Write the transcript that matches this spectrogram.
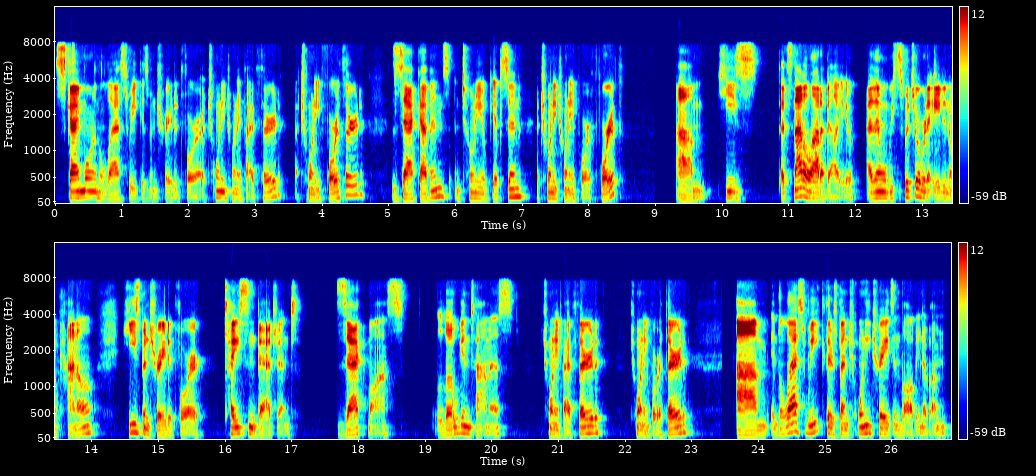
Skyy Moore in the last week has been traded for a 2025 third, a 24 third, Zach Evans, Antonio Gibson, a 2024 fourth. Um, he's that's not a lot of value. And then when we switch over to Aidan O'Connell, he's been traded for Tyson Bagent, Zach Moss, Logan Thomas, 25 third, 24 third. Um, in the last week, there's been 20 trades involving of them.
